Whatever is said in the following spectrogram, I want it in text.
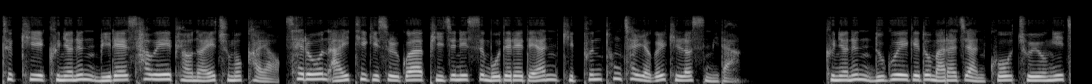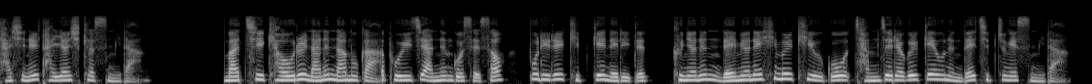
특히 그녀는 미래 사회의 변화에 주목하여 새로운 IT 기술과 비즈니스 모델에 대한 깊은 통찰력을 길렀습니다. 그녀는 누구에게도 말하지 않고 조용히 자신을 단련시켰습니다. 마치 겨울을 나는 나무가 보이지 않는 곳에서 뿌리를 깊게 내리듯 그녀는 내면의 힘을 키우고 잠재력을 깨우는 데 집중했습니다.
